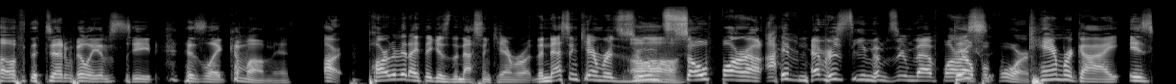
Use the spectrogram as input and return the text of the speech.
of the Ted Williams seat is like, come on, man. All right. Part of it, I think, is the NESN camera. The NESN camera zoomed Oh. so far out. I have never seen them zoom that far This- out before. Camera guy is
